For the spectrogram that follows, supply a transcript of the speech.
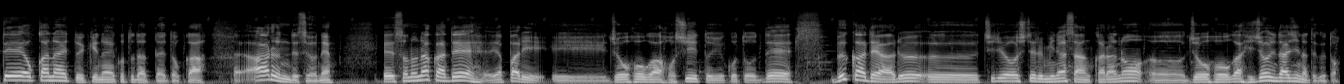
ておかないといけないことだったりとかあるんですよね。その中でやっぱり情報が欲しいということで部下である治療している皆さんからの情報が非常に大事になってくると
